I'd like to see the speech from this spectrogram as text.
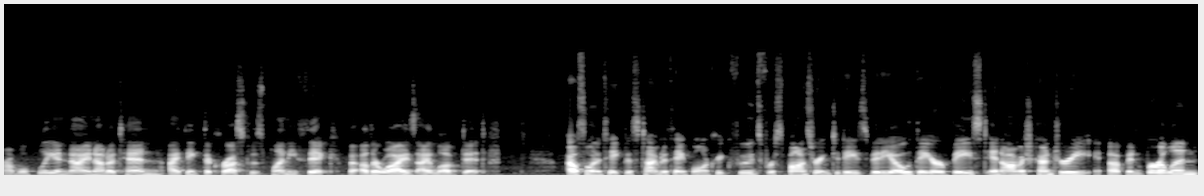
probably a 9 out of 10. I think the crust was plenty thick, but otherwise I loved it. I also want to take this time to thank Walnut Creek Foods for sponsoring today's video. They are based in Amish country up in Berlin.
